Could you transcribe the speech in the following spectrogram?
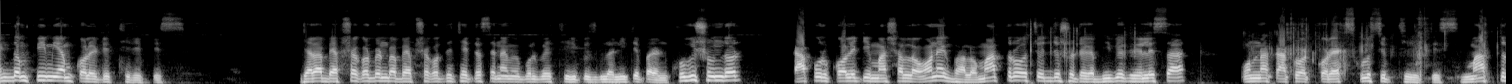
একদম প্রিমিয়াম কোয়ালিটির থ্রি পিস যারা ব্যবসা করবেন বা ব্যবসা করতে চাইতেছেন, আমি বলব এই থ্রি পিসগুলো নিতে পারেন। খুবই সুন্দর, কাপড় কোয়ালিটি মাসাল্লাহ অনেক ভালো। মাত্র চোদ্দশো টাকা। বিবেক রেলেসা, ওনা কাটওয়াট করে এক্সক্লুসিভ থ্রি পিস মাত্র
